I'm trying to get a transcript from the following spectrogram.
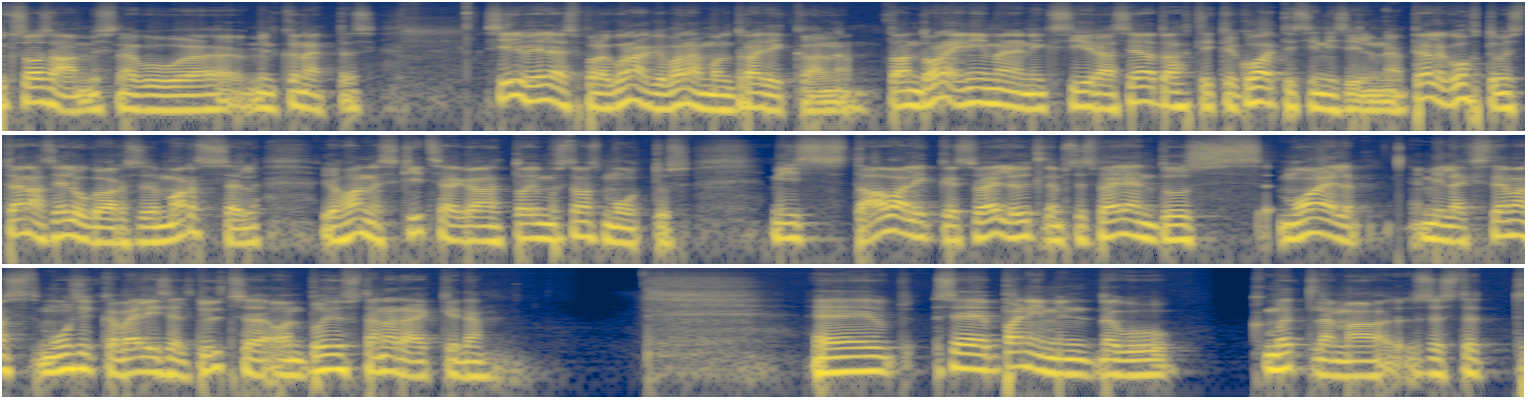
üks osa, mis nagu äh, mind kõnetas Silvi Ilves pole kunagi varem olnud radikaalne. ta on tore inimene ning siiras, heatahtlik ja kohati sinisilmne. peale kohtumist tänase elukaaslase Marcel Johannes Kitsega toimus temas muutus, mis ta avalikes väljaütlemistes väljendus moel, milleks temast muusikaväliselt üldse on põhjust täna rääkida. see pani mind nagu mõtlema, sest et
